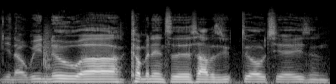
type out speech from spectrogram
you know, we knew uh, coming into this, obviously through OTAs and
